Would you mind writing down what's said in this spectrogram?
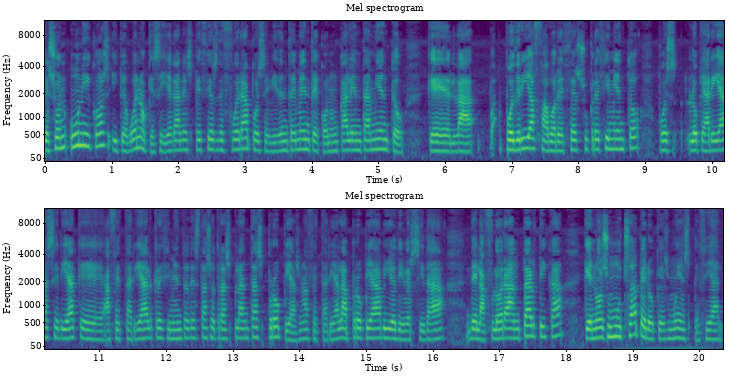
que son únicos y que bueno, que si llegan especies de fuera, pues evidentemente con un calentamiento que la podría favorecer su crecimiento, pues lo que haría sería que afectaría al crecimiento de estas otras plantas propias, ¿no? Afectaría la propia biodiversidad de la flora antártica, que no es mucha, pero que es muy especial.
